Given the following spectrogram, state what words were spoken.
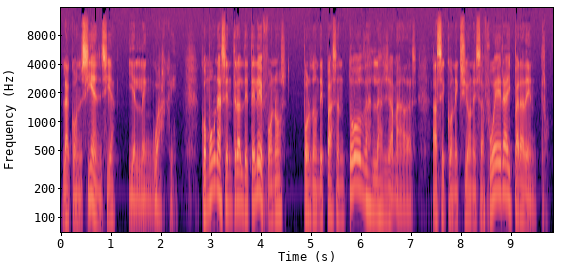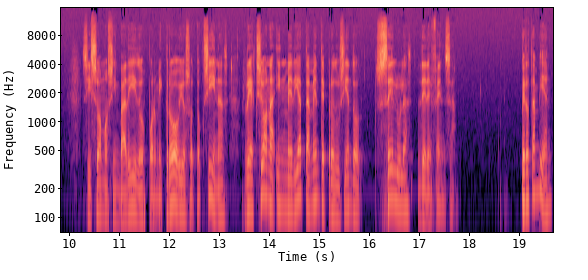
la conciencia y el lenguaje. Como una central de teléfonos por donde pasan todas las llamadas, hace conexiones afuera y para adentro si somos invadidos por microbios o toxinas, reacciona inmediatamente produciendo células de defensa. Pero también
